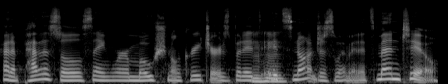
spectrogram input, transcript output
kind of pedestal saying we're emotional creatures but it, Mhm. it's not just women it's men too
